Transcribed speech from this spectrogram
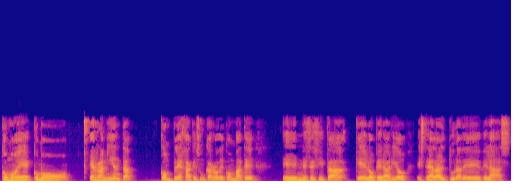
como, como herramienta, compleja que es un carro de combate, eh, necesita que el operario esté a la altura de, las,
